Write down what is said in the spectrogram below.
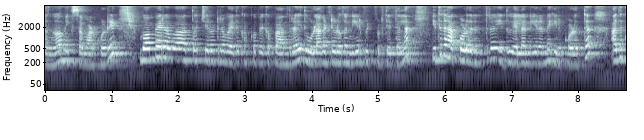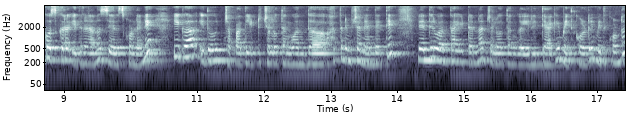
ತಂಗ ಮಿಕ್ಸ್ ಮಾಡ್ಕೊಳ್ರಿ. ಬಾಂಬೆ ರವ ಅಥವಾ ಚಿರೋಟಿ ರವ ಇದಕ್ಕೆ ಹಾಕೋಬೇಕಪ್ಪ ಅಂದರೆ ಇದು ಉಳ್ಳಾಗಡ್ಡಿ ಒಳಗೆ ನೀರು ಬಿಟ್ಬಿಡ್ತೈತಲ್ಲ, ಇದನ್ನು ಹಾಕ್ಕೊಳ್ಳೋದ್ರಿಂದ ಇದು ಎಲ್ಲ ನೀರನ್ನು ಹೀರ್ಕೊಳ್ಳುತ್ತೆ. ಅದಕ್ಕೋಸ್ಕರ ಇದನ್ನು ನಾನು ಸೇರಿಸ್ಕೊಂಡೇನೆ. ಈಗ ಇದು ಚಪಾತಿ ಹಿಟ್ಟು ಚಲೋ ತಂಗ ಒಂದು ಹತ್ತು ನಿಮಿಷ ನೆಂದೈತಿ. ನೆಂದಿರುವಂಥ ಹಿಟ್ಟನ್ನು ಚಲೋ ತಂಗ ಈ ರೀತಿಯಾಗಿ ಮಿದ್ಕೊಳ್ರಿ. ಮಿದ್ಕೊಂಡು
